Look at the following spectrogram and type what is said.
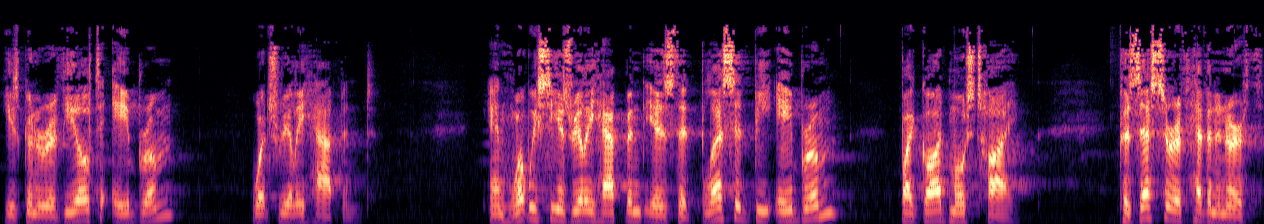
He's going to reveal to Abram what's really happened. And what we see has really happened is that blessed be Abram by God Most High, possessor of heaven and earth.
